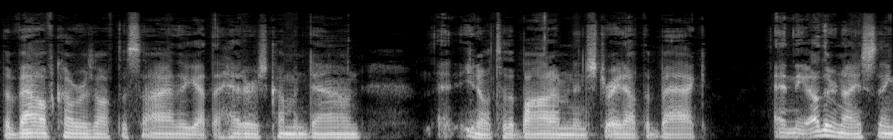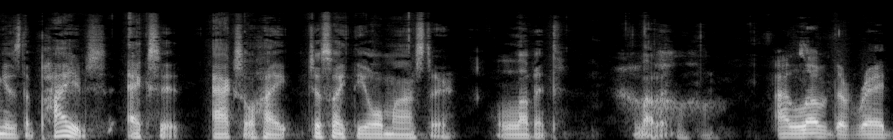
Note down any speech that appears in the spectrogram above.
the valve covers off the side. They got the headers coming down, you know, to the bottom and then straight out the back. And the other nice thing is the pipes exit axle height, just like the old monster. Love it, love it. I love the red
